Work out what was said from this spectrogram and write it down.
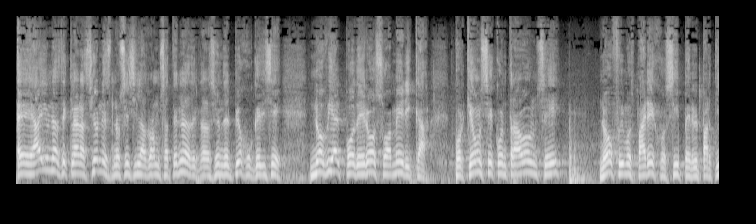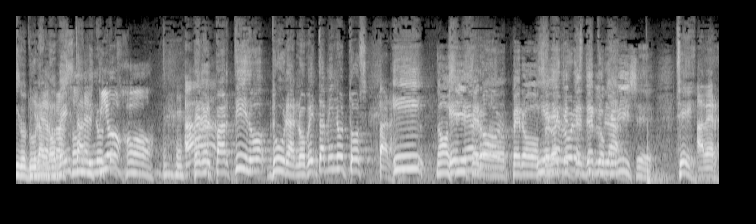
eh, hay unas declaraciones, no sé si las vamos a tener, la declaración del Piojo que dice, no vi al poderoso América, porque 11 contra 11 No, fuimos parejos, sí, pero el partido dura 90 minutos. Pero el partido dura 90 minutos y No, sí, pero, pero, pero hay que entender lo que dice. Sí. A ver,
